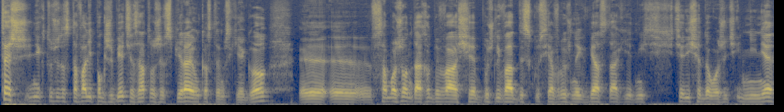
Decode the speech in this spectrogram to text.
też niektórzy dostawali po grzbiecie za to, że wspierają Kostemskiego. W samorządach odbywała się burzliwa dyskusja w różnych miastach. Jedni chcieli się dołożyć, inni nie.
